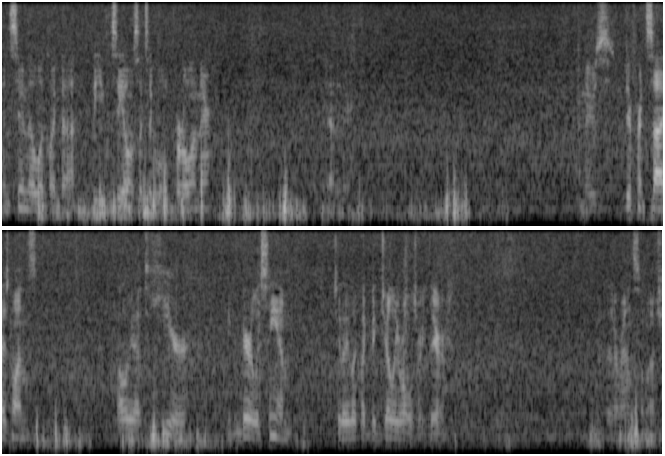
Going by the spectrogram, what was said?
And soon they'll look like that. But you can see it almost looks like a little pearl in there. There. And there's different sized ones to here. You can barely see them. So they look like big jelly rolls right there. Move that around so much.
